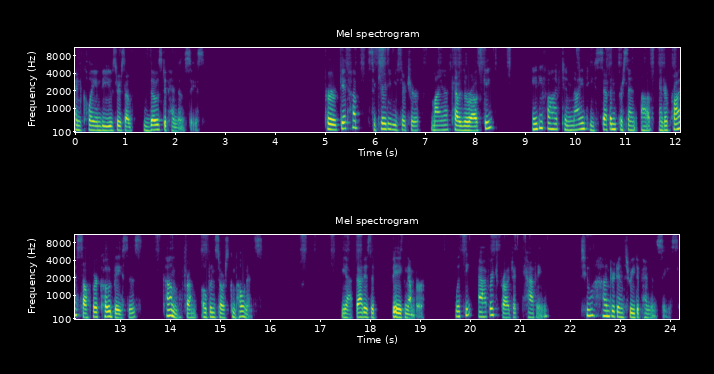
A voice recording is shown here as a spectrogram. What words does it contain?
and claim the users of those dependencies. Per GitHub security researcher Maya Kaczorowski, 85 to 97% of enterprise software code bases come from open source components. Yeah, that is a big number, with the average project having 203 dependencies.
